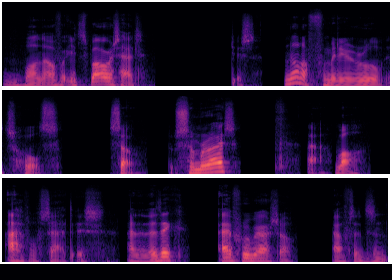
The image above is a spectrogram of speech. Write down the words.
1 over e to the power z. Just not a familiar rule which holds. So to summarize, uh, well f of z is analytic everywhere. So of is an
